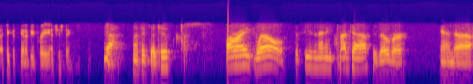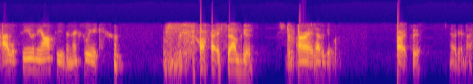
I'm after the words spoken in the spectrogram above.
I think it's going to be pretty interesting. Yeah, I think so too. All right, well, the season-ending podcast is over, and uh, I will see you in the off season next week. All right, sounds good. All right, have a good one. All right, see you. Okay, bye.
